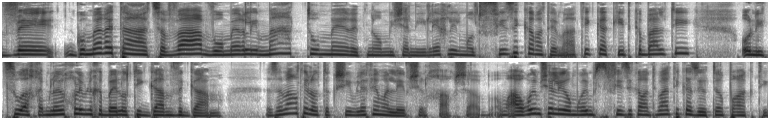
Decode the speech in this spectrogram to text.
וגומר את הצבא, והוא אומר לי, מה את אומרת, נעמי, שאני אלך ללמוד פיזיקה, מתמטיקה, כי התקבלתי, או ניצוח, הם לא יכולים לקבל אותי גם וגם. אז אמרתי לו, תקשיב, לך עם הלב שלך עכשיו. ההורים שלי אומרים, פיזיקה, מתמטיקה זה יותר פרקטי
